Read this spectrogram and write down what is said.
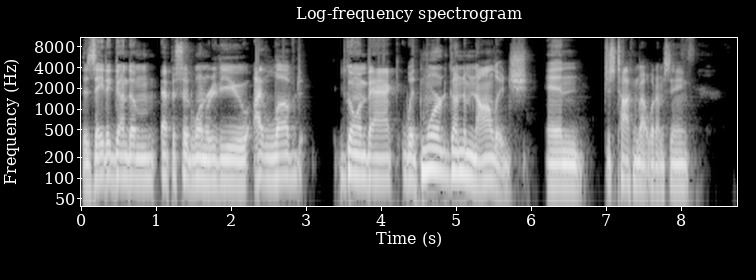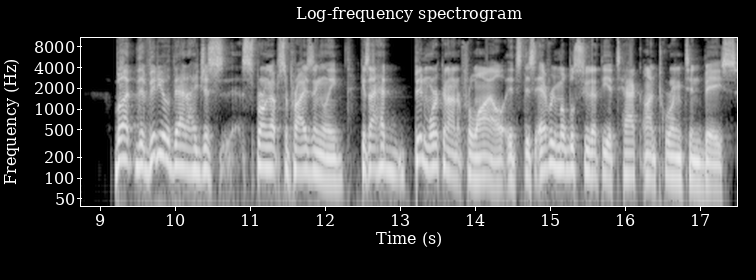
the Zeta Gundam episode one review, I loved going back with more Gundam knowledge and just talking about what I'm seeing. But the video that I just sprung up surprisingly, because I had been working on it for a while, it's this every mobile suit at the attack on Torrington base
